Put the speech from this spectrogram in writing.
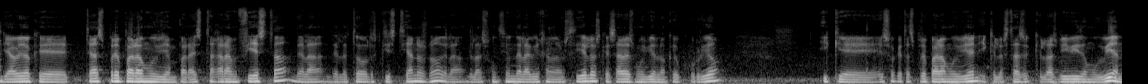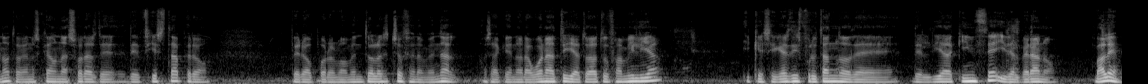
Ya veo que te has preparado muy bien para esta gran fiesta de, la, de la- todos los cristianos, ¿no? De la, de la Asunción de la Virgen a los cielos, que sabes muy bien lo que ocurrió y que eso que te has preparado muy bien y que lo, estás, que lo has vivido muy bien, ¿no? Todavía nos quedan unas horas de, de fiesta, pero, pero por el momento lo has hecho fenomenal. O sea que enhorabuena a ti y a toda tu familia y que sigas disfrutando de- del día 15 y del verano, ¿vale?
